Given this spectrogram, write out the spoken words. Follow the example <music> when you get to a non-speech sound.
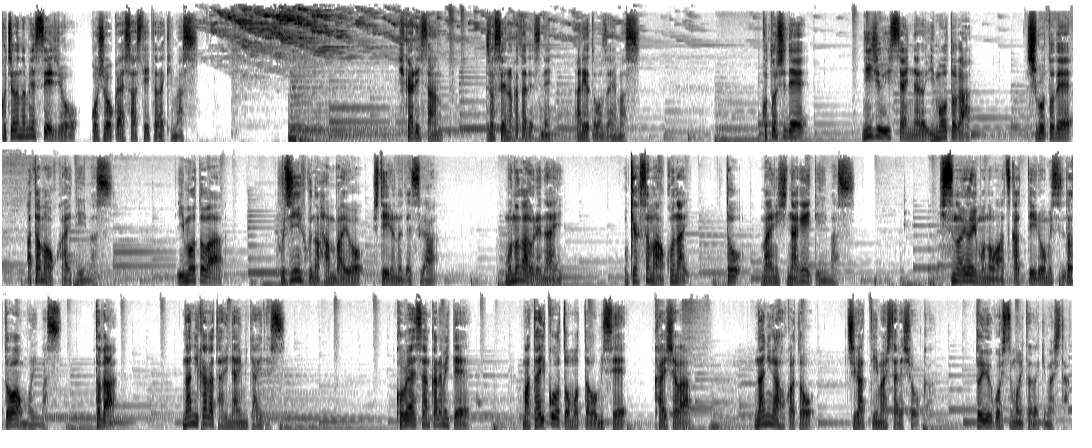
こちらのメッセージをご紹介させていただきます。ひかりさん女性の方ですね。ありがとうございます。今年で21歳になる妹が仕事で頭を抱えています。妹は婦人服の販売をしているのですが物が売れないお客様は来ないと毎日嘆いています。質の良いものを扱っているお店だとは思います。ただ何かが足りないみたいです。小林さんから見てまた行こうと思ったお店会社は何が他と違っていましたでしょうか？というご質問いただきました。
